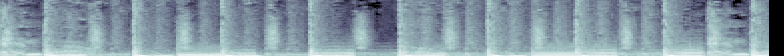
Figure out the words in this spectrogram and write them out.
and down, up and down.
